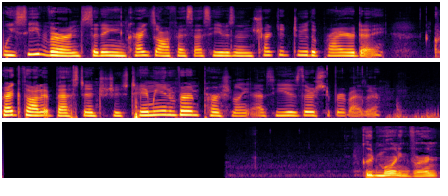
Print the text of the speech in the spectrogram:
We see Vern sitting in Craig's office as he was instructed to the prior day. Craig thought it best to introduce Tammy and Vern personally as he is their supervisor. Good morning, Vern.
